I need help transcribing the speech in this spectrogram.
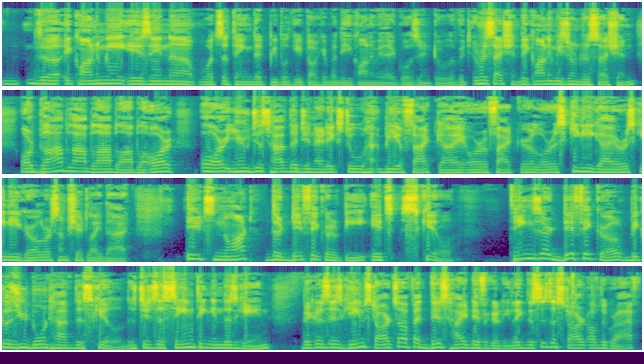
the economy is in uh, what's the thing that people keep talking about? The economy that goes into recession. The economy is in recession. Or blah blah blah blah blah. Or or you just have the genetics to be a fat guy or a fat girl or a skinny guy or a skinny girl or some shit like that. It's not the difficulty it's skill. Things are difficult because you don't have the skill. Which is the same thing in this game because this game starts off at this high difficulty. Like this is the start of the graph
